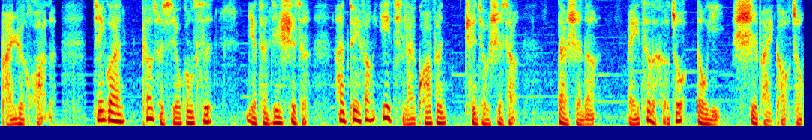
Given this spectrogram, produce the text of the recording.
白热化了。尽管标准石油公司也曾经试着和对方一起来瓜分全球市场，但是呢，每一次的合作都以失败告终。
